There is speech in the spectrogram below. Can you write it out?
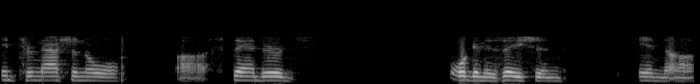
International uh, Standards Organization in uh,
